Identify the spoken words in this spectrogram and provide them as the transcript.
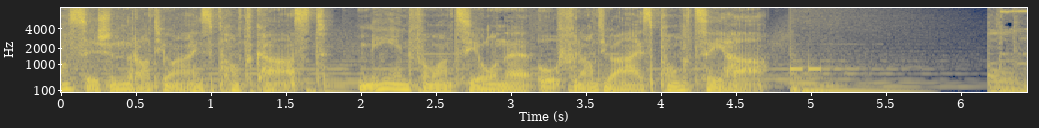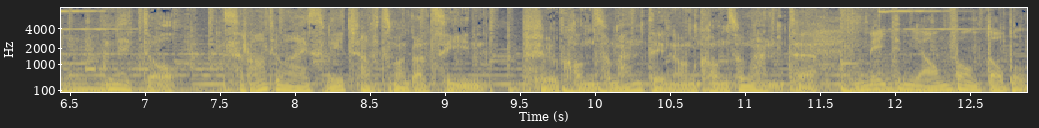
Das ist ein Radio 1 Podcast. Mehr Informationen auf radio1.ch. Netto, das Radio 1 Wirtschaftsmagazin für Konsumentinnen und Konsumenten. Mit dem Jan von Doppel.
